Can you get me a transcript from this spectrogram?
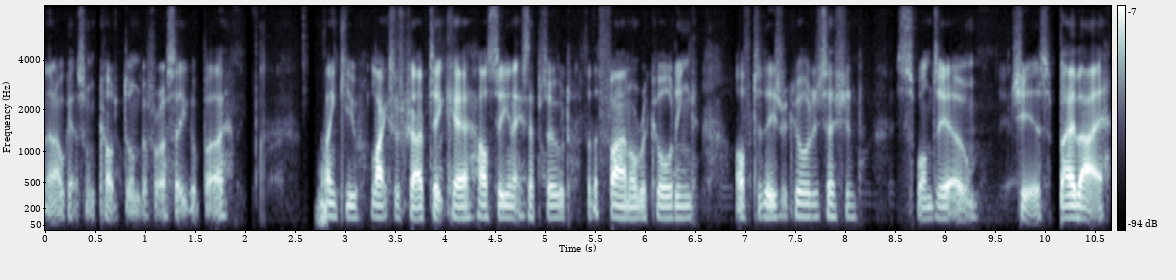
Then I'll get some COD done before I say goodbye. Thank you. Like, subscribe, take care. I'll see you next episode for the final recording of today's recording session. Swansea at home. Cheers. Bye bye.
